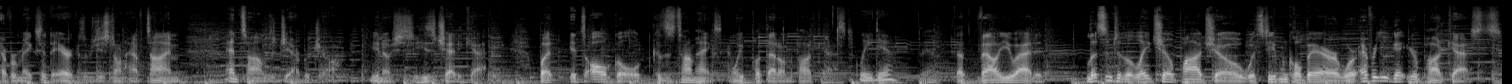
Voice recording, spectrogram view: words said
ever makes it to air because we just don't have time. And Tom's a jabberjaw. You know, he's a chatty Cathy. But it's all gold because it's Tom Hanks, and we put that on the podcast. We do. Yeah, that's value added. Listen to the Late Show Pod Show with Stephen Colbert wherever you get your podcasts.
